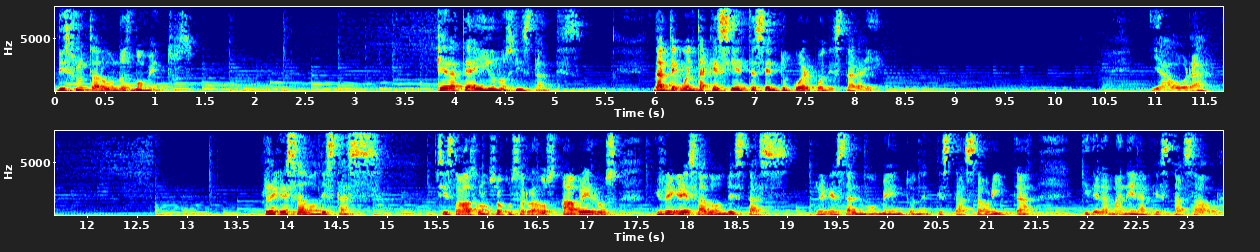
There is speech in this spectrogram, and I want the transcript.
Disfrútalo unos momentos. Quédate ahí unos instantes. Date cuenta qué sientes en tu cuerpo de estar ahí. Y ahora, regresa a donde estás. Si estabas con los ojos cerrados, ábrelos y regresa a donde estás. Regresa al momento en el que estás ahorita y de la manera que estás ahora.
